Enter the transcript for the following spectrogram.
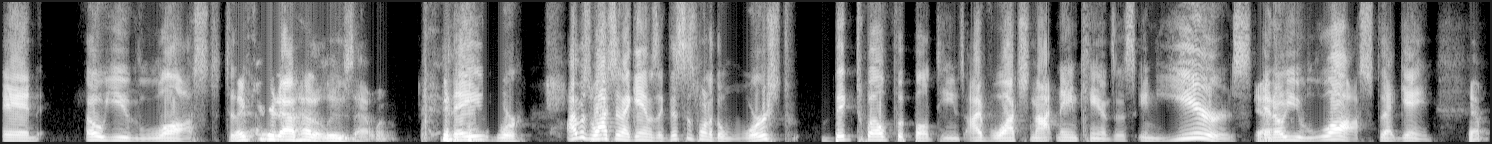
and OU lost to They them. figured out how to lose that one. they were I was watching that game I was like this is one of the worst Big 12 football teams I've watched not named Kansas in years Yeah. and OU lost that game. Yep.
